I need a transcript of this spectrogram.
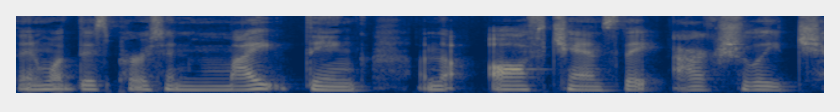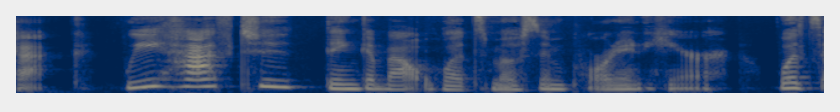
than what this person might think on the off chance they actually check. We have to think about what's most important here what's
